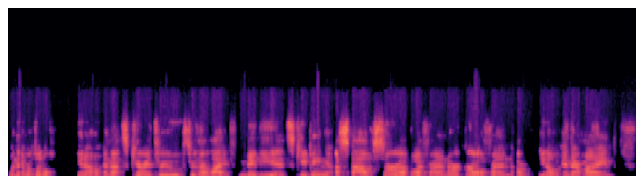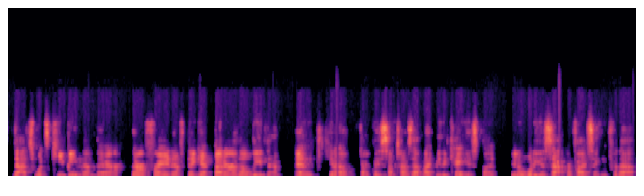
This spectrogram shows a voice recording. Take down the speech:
when they were little you know? And that's carried through through their life. Maybe it's keeping a spouse or a boyfriend or a girlfriend or you know in their mind that's what's keeping them there. They're afraid if they get better they'll leave them. And you know frankly sometimes that might be the case but you know what are you sacrificing for that?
